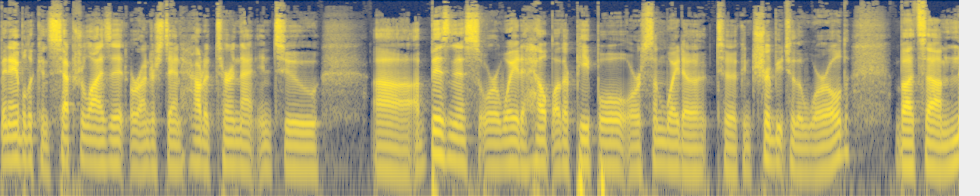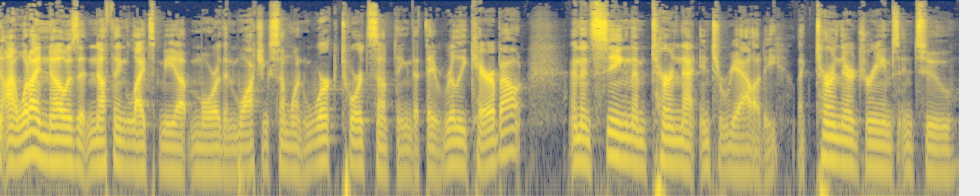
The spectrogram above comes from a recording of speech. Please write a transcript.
been able to conceptualize it or understand how to turn that into uh, a business or a way to help other people or some way to, to contribute to the world. But um, I, what I know is that nothing lights me up more than watching someone work towards something that they really care about and then seeing them turn that into reality, like turn their dreams into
